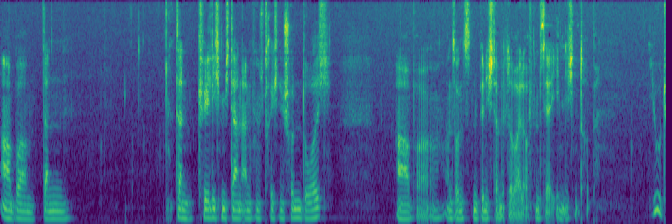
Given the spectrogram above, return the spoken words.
Aber dann, dann quäle ich mich da in Anführungsstrichen schon durch. Aber ansonsten bin ich da mittlerweile auf einem sehr ähnlichen Trip. Gut.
